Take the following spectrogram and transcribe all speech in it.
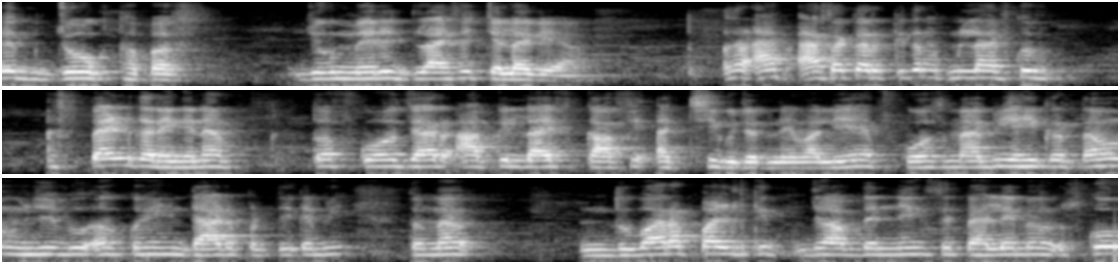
एक जोक था बस। जो मेरी लाइफ से चला गया। अगर आप ऐसा करके अगर अपनी लाइफ को स्पेंड करेंगे ना तो ऑफकोर्स यार आपकी लाइफ काफ़ी अच्छी गुजरने वाली है। ऑफकोर्स मैं भी यही करता हूँ, मुझे कहीं डांट पड़ती कभी तो मैं दोबारा पलट की जवाब देने से पहले मैं उसको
